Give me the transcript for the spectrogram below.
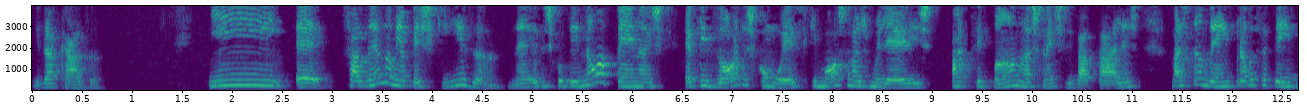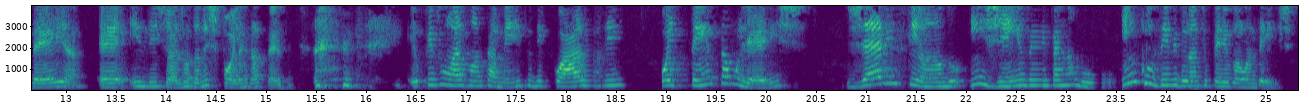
e da casa. E é, fazendo a minha pesquisa, né, eu descobri não apenas episódios como esse que mostram as mulheres participando nas frentes de batalhas, mas também, para você ter ideia, é, existe, ó, já dando spoiler da tese, eu fiz um levantamento de quase 80 mulheres gerenciando engenhos em Pernambuco, inclusive durante o período holandês.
